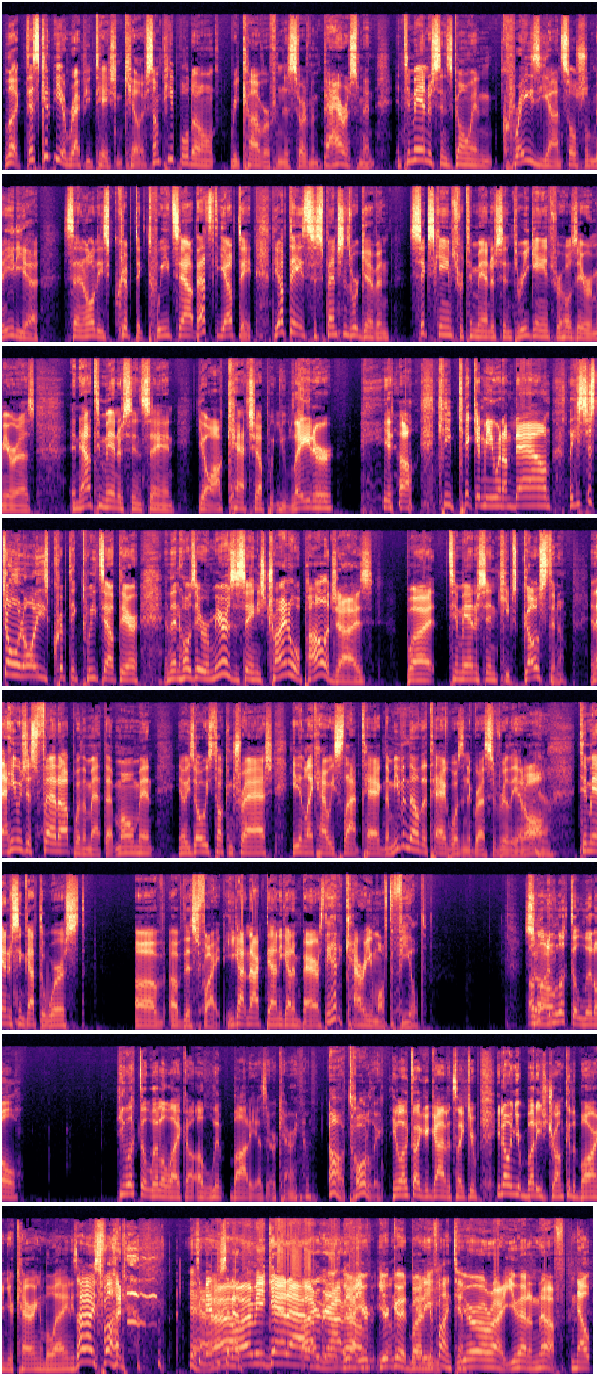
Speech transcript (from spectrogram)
Look, this could be a reputation killer. Some people don't recover from this sort of embarrassment. And Tim Anderson's going crazy on social media, sending all these cryptic tweets out. That's the update. The update is suspensions were given six games for Tim Anderson, three games for Jose Ramirez. And now Tim Anderson's saying, Yo, I'll catch up with you later. You know, keep kicking me when I'm down. Like he's just throwing all these cryptic tweets out there. And then Jose Ramirez is saying he's trying to apologize, but Tim Anderson keeps ghosting him. And that he was just fed up with him at that moment. You know, he's always talking trash. He didn't like how he slap tagged him, even though the tag wasn't aggressive really at all. Yeah. Tim Anderson got the worst of of this fight. He got knocked down. He got embarrassed. They had to carry him off the field. So it looked a little. He looked a little like a, a limp body as they were carrying him. oh, totally. He looked like a guy that's like you. You know when your buddy's drunk at the bar and you're carrying him away, and he's like, "Oh, he's fine." Yeah, Tim Anderson oh, had- I mean, get out of here. yeah, No, you're, you're good, buddy. You're fine, Tim. You're all right. You had enough. Now,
